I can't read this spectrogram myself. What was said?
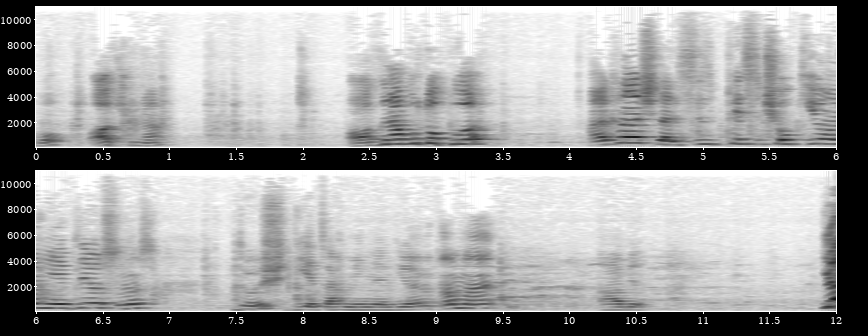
Hop at şuna. Ağzına vur topu. Arkadaşlar siz PES'i çok iyi oynayabiliyorsunuz. Duş diye tahmin ediyorum ama abi ya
